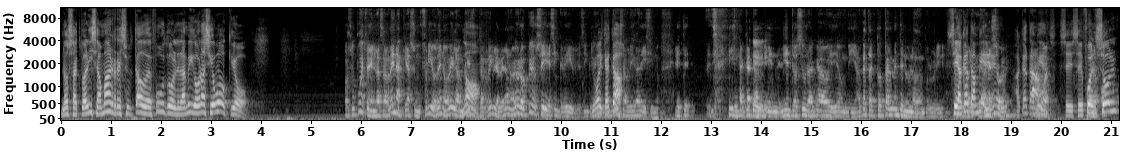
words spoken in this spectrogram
nos actualiza más resultados de fútbol el amigo Horacio Bocchio. Por supuesto, en las Ardenas que hace un frío de novela, aunque es terrible verano europeo, sí, es increíble. Es increíble. Igual que acá. Este, y acá también, el viento sur acá hoy, Dios mío, acá está totalmente nublado en Polvorini. Sí, acá también, ¿eh? acá ah, también. se, se, fue el sol,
